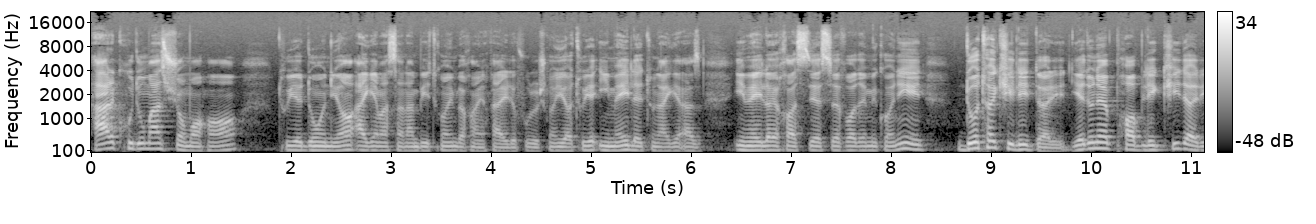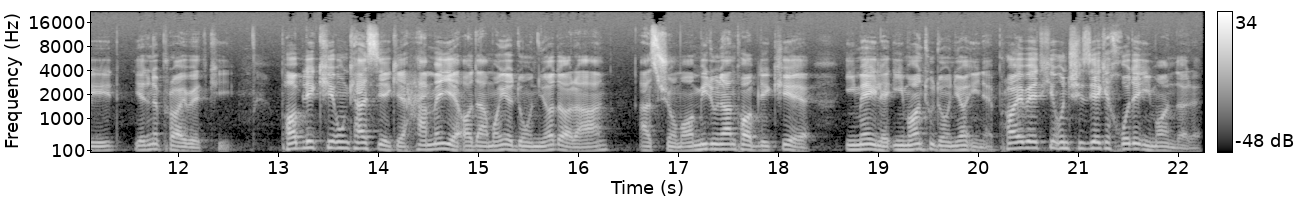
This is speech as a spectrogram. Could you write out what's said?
هر کدوم از شماها توی دنیا اگه مثلا بیت کوین بخواید خرید و فروش کنید یا توی ایمیلتون اگه از ایمیل های خاصی استفاده می‌کنید دو تا کلید دارید. یه دونه public key دارید یه دونه private key. public key اون کسیه که همه آدمای دنیا دارن از شما می‌دونن public key ه ایمیل ایمان تو دنیا اینه. private key اون چیزیه که خود ایمان داره.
